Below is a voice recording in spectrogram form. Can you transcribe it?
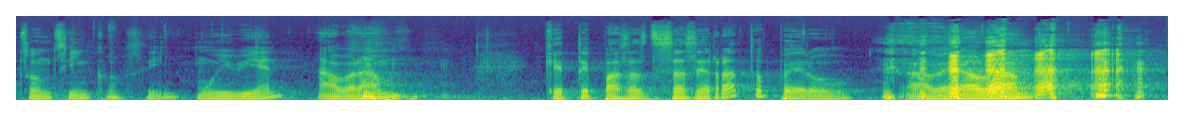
Son cinco, sí. Muy bien. Abraham, que te pasaste hace rato, pero... A ver, Abraham.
